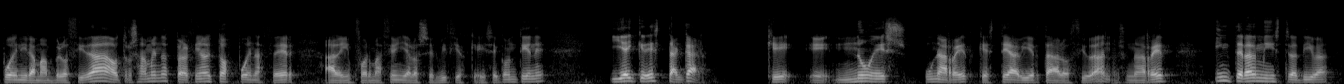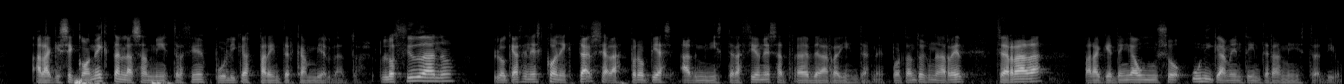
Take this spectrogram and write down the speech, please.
pueden ir a más velocidad, otros a menos, pero al final todos pueden acceder a la información y a los servicios que ahí se contiene y hay que destacar que eh, no es una red que esté abierta a los ciudadanos, es una red interadministrativa a la que se conectan las administraciones públicas para intercambiar datos. Los ciudadanos lo que hacen es conectarse a las propias administraciones a través de la red Internet. Por tanto, es una red cerrada para que tenga un uso únicamente interadministrativo.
